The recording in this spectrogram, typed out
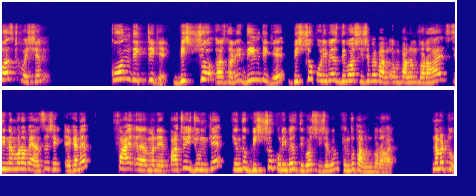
first question কোন দিকটিকে বিশ্ব সরি দিনটিকে বিশ্ব পরিবেশ দিবস হিসেবে পালন করা হয়? সি নাম্বার হবে অ্যান্সার এখানে। মানে পাঁচই জুনকে কিন্তু বিশ্ব পরিবেশ দিবস হিসেবে কিন্তু পালন করা হয়। নাম্বার টু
